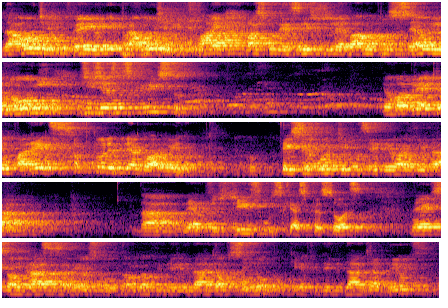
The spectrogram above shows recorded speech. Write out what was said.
da onde ele veio, nem para onde ele vai, mas com o desejo de levá-lo para o céu em nome de Jesus Cristo. Eu vou abrir aqui um parênteses, só porque eu lembrei agora, William. O testemunho que você deu aqui da, da, né, dos dízimos que as pessoas né, estão, graças a Deus, voltando à fidelidade ao Senhor, porque a fidelidade a Deus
